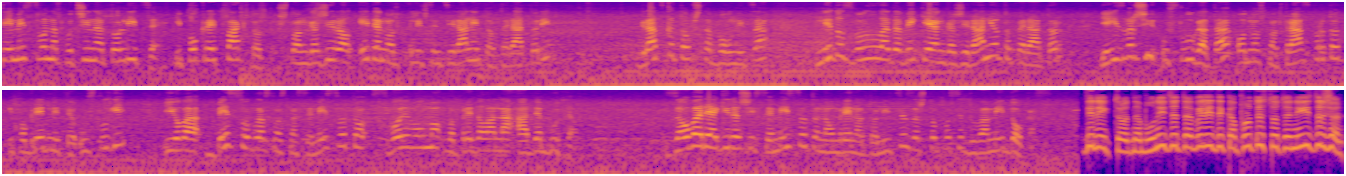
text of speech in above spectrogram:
семејство на починато лице и покрај фактот што ангажирал еден од лиценцираните оператори, градската општа болница не дозволила да веќе ангажираниот оператор ја изврши услугата, односно транспортот и погребните услуги, и ова без согласност на семејството своеволно го предала на АД Бутел. За ова реагираше и семејството на умреното лице, за што поседуваме и доказ. Директорот на болницата вели дека протестот е неиздржан,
